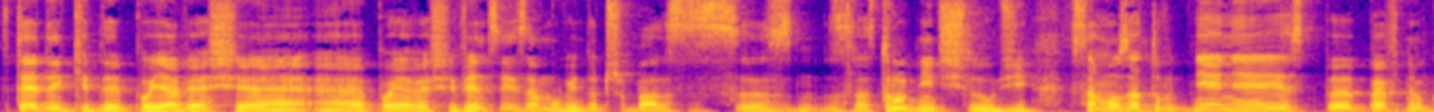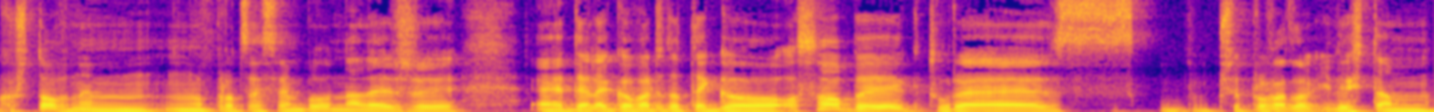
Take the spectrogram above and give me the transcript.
Wtedy, kiedy pojawia się, e, pojawia się więcej zamówień, to trzeba z, z, zatrudnić ludzi. Samo zatrudnienie jest pe- pewnym kosztownym mm, procesem, bo należy e, delegować do tego osoby, które z, przeprowadzą ileś tam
